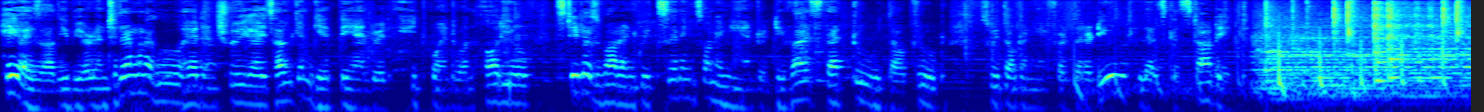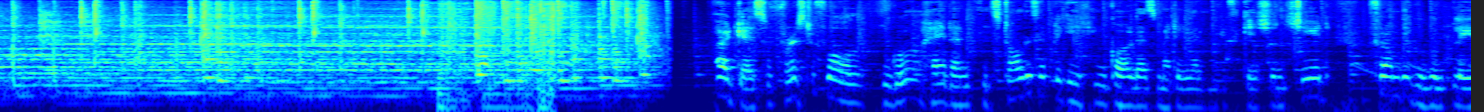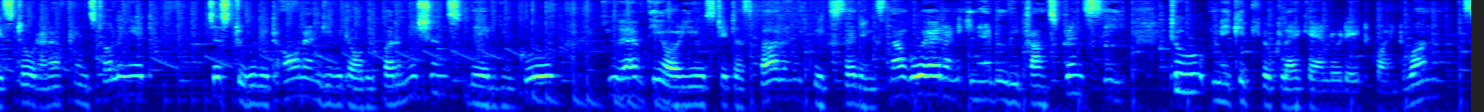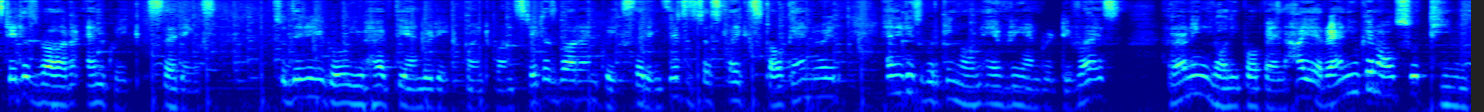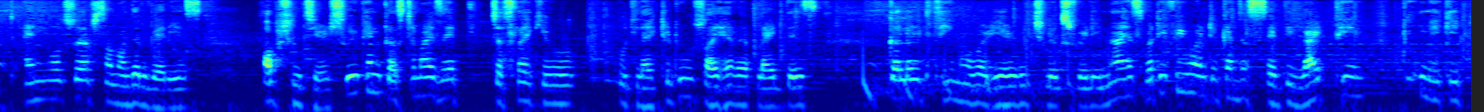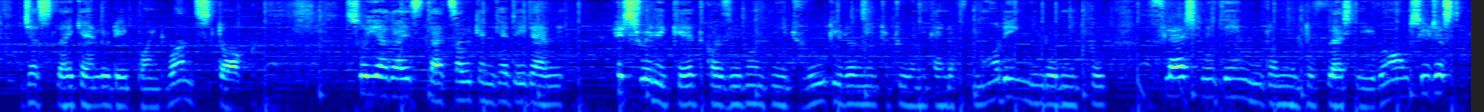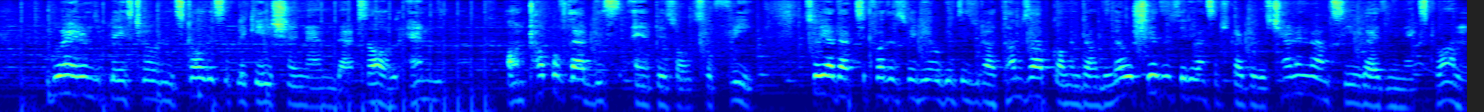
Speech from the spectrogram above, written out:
Hey guys, Adib here and today I'm gonna go ahead and show you guys how you can get the Android 8.1 Oreo status bar and quick settings on any Android device that too without root. So without any further ado, let's get started. Alright guys, so first of all, go ahead and install this application called as Material Notification Shade from the Google Play Store and after installing it, just toggle it on and give it all the permissions. There you go. You have the Oreo status bar and the quick settings. Now go ahead and enable the transparency to make it look like Android 8.1 status bar and quick settings so there you go you have the android 8.1 status bar and quick settings. It is just like stock android and it is working on every android device running lollipop and higher. And you can also theme it and you also have some other various options here. So you can customize it just like you would like to do. So i have applied this colored theme over here which looks really nice. But if you want you can just set the light theme to make it just like android 8.1 stock so yeah guys that's how you can get it and it's really good because you don't need root you don't need to do any kind of modding you don't need to flash anything you don't need to flash any roms you just go ahead on the play store and install this application and that's all. And on top of that this app is also free. So yeah that's it for this video. Give this video a thumbs up comment down below share this video and subscribe to this channel and i'll see you guys in the next one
